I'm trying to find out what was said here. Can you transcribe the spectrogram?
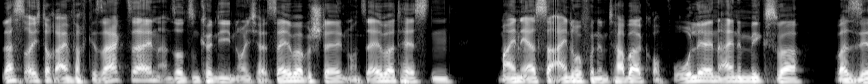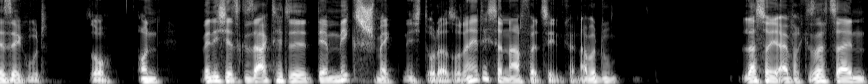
lasst euch doch einfach gesagt sein. Ansonsten könnt ihr ihn euch halt selber bestellen und selber testen. Mein erster Eindruck von dem Tabak, obwohl er in einem Mix war, war sehr, sehr gut. So. Und wenn ich jetzt gesagt hätte, der Mix schmeckt nicht oder so, dann hätte ich es ja nachvollziehen können. Aber du, lasst euch einfach gesagt sein,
